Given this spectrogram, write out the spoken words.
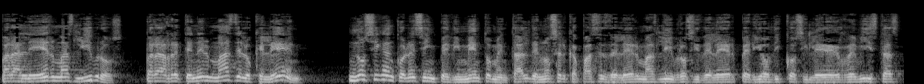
para leer más libros, para retener más de lo que leen. No sigan con ese impedimento mental de no ser capaces de leer más libros y de leer periódicos y leer revistas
